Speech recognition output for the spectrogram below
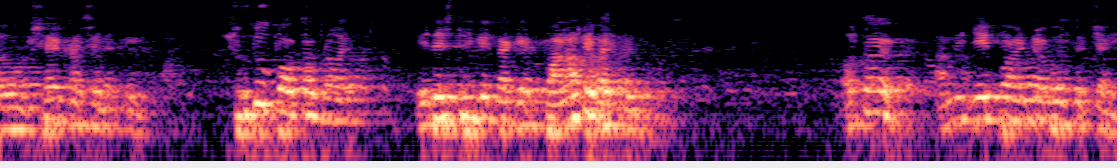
এবং শেখ হাসিনাকে শুধু পতন নয়, এদেশ থেকে তাকে পালাতে বাধ্য করেছে। অতএব আমি যে পয়েন্টটা বলতে চাই,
